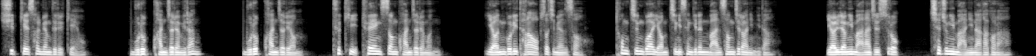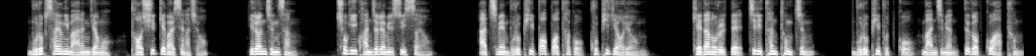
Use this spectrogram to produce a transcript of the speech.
쉽게 설명드릴게요. 무릎 관절염이란 무릎 관절염, 특히 퇴행성 관절염은 연골이 닳아 없어지면서 통증과 염증이 생기는 만성질환입니다. 연령이 많아질수록 체중이 많이 나가거나 무릎 사용이 많은 경우 더 쉽게 발생하죠. 이런 증상, 초기 관절염일 수 있어요. 아침에 무릎이 뻣뻣하고 굽히기 어려움, 계단 오를 때 찌릿한 통증, 무릎이 붓고 만지면 뜨겁고 아픔,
